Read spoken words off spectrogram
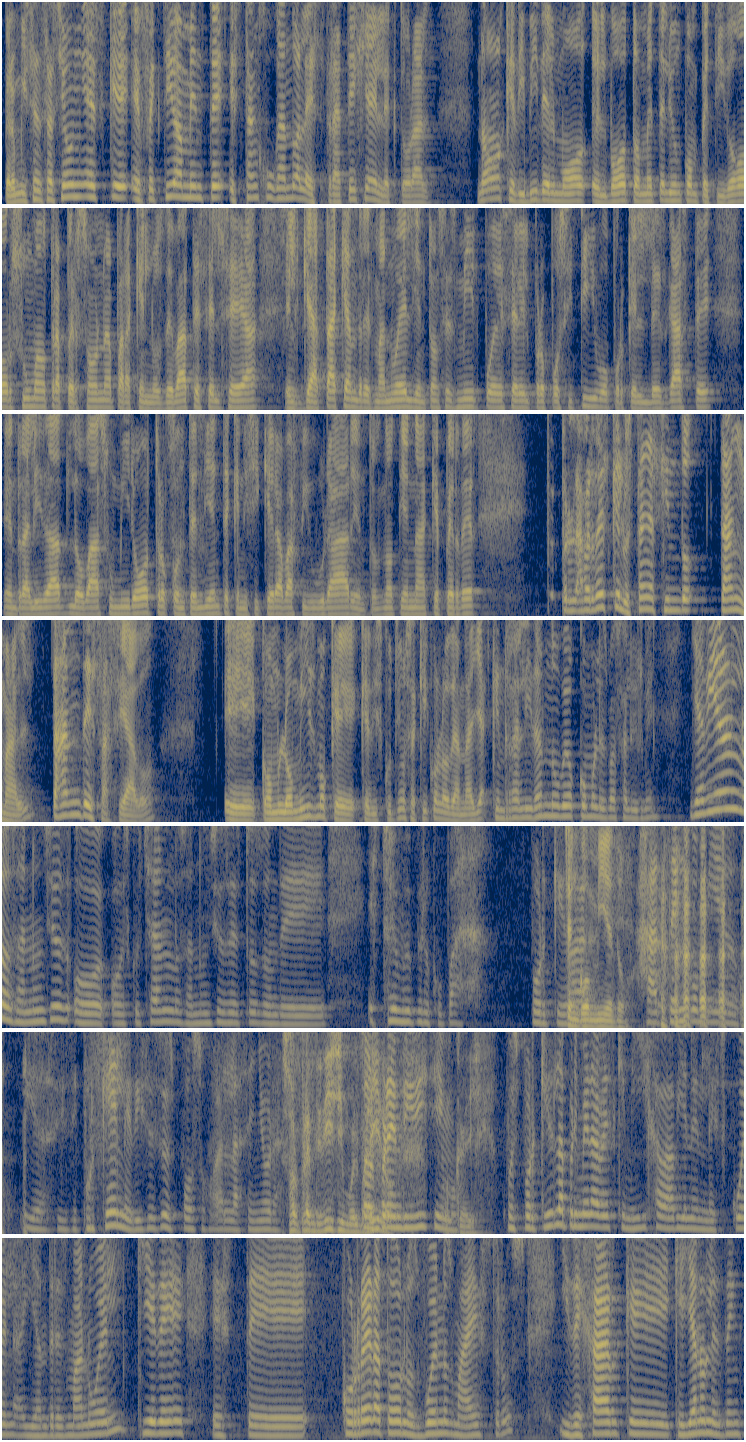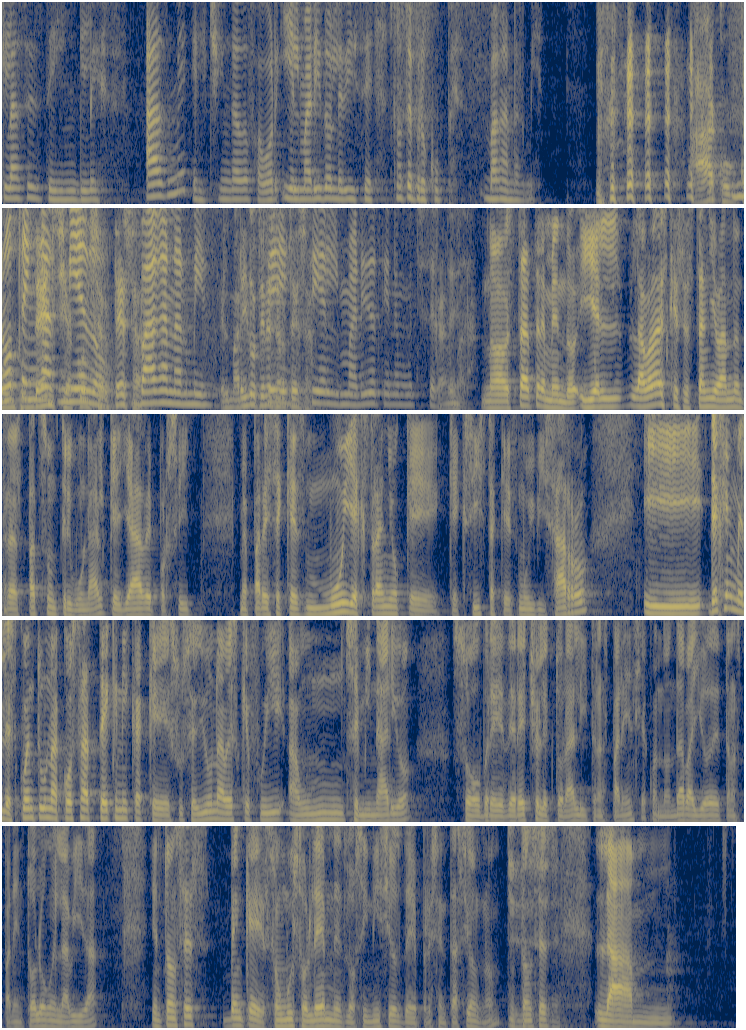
pero mi sensación es que efectivamente están jugando a la estrategia electoral. No, que divide el, el, voto, métele un competidor, suma a otra persona para que en los debates él sea sí. el que ataque a Andrés Manuel y entonces Mid puede ser el propositivo porque el desgaste en realidad lo va a asumir otro contendiente que ni siquiera va a figurar y entonces no tiene nada que perder. Pero la verdad es que lo están haciendo tan mal, tan desaseado, eh, como lo mismo que, que, discutimos aquí con lo de Anaya, que en realidad no veo cómo les va a salir bien. ¿Ya vieron los anuncios o, o escucharon los anuncios estos donde estoy muy preocupada? Porque tengo va, miedo. Ja, tengo miedo. Y así, de, ¿por qué? Le dice su esposo a la señora. Sorprendidísimo el marido. Sorprendidísimo. Okay. Pues porque es la primera vez que mi hija va bien en la escuela y Andrés Manuel quiere este, correr a todos los buenos maestros y dejar que, que ya no les den clases de inglés. Hazme el chingado favor. Y el marido le dice, no te preocupes, va a ganar Mid. Ah, con, no tengas miedo, con certeza. va a ganar Mid. El marido tiene sí, certeza. Sí, el marido tiene mucha certeza. Cámara. No, está tremendo. Y el, la verdad es que se están llevando entre las patas un tribunal que ya de por sí me parece que es muy extraño que, que exista, que es muy bizarro. Y déjenme les cuento una cosa técnica que sucedió una vez que fui a un seminario sobre derecho electoral y transparencia, cuando andaba yo de transparentólogo en la vida. Entonces, ven que son muy solemnes los inicios de presentación, ¿no? Sí, Entonces, sí. la mm,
